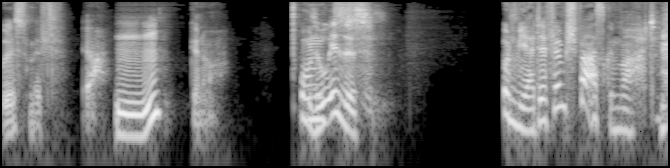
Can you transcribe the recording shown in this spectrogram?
Will Smith. Ja. Mhm. Genau. Und, so ist es. Und mir hat der Film Spaß gemacht.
